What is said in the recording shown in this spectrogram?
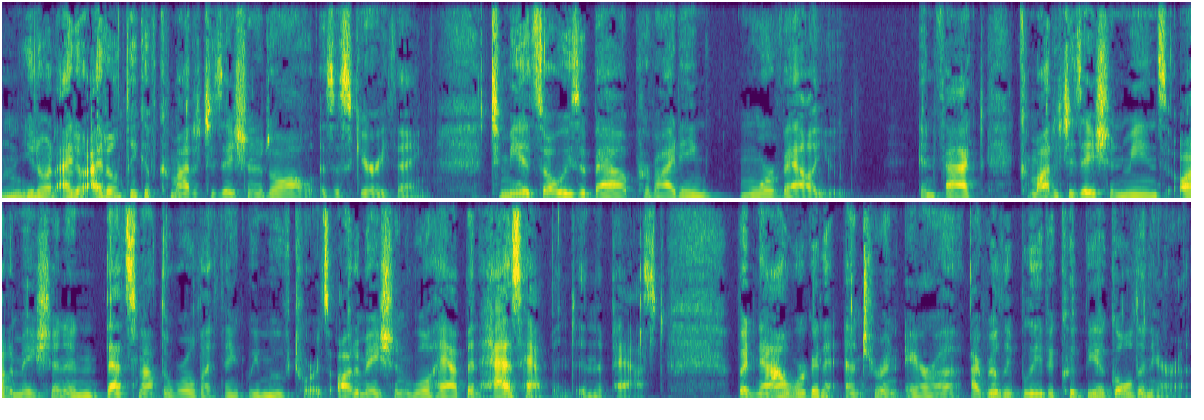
Mm, you know what? I don't, I don't think of commoditization at all as a scary thing. To me, it's always about providing more value. In fact, commoditization means automation, and that's not the world I think we move towards. Automation will happen, has happened in the past. But now we're going to enter an era, I really believe it could be a golden era,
